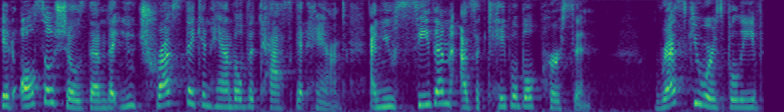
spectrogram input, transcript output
It also shows them that you trust they can handle the task at hand and you see them as a capable person. Rescuers believe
